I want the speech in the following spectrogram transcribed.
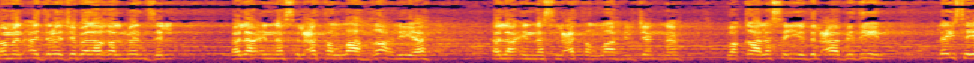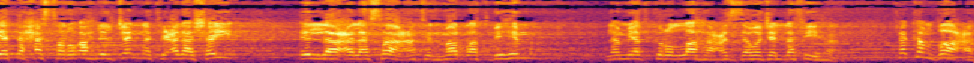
ومن أدلج بلغ المنزل ألا إن سلعة الله غالية ألا إن سلعة الله الجنة؟ وقال سيد العابدين ليس يتحسر أهل الجنة على شيء إلا على ساعة مرت بهم لم يذكروا الله عز وجل فيها فكم ضاعت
